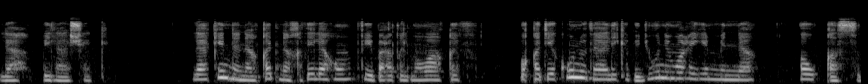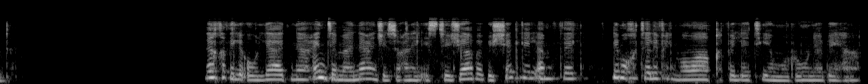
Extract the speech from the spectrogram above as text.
له بلا شك. لكننا قد نخذلهم في بعض المواقف وقد يكون ذلك بدون وعي منا أو قصد. نخذل أولادنا عندما نعجز عن الاستجابة بالشكل الأمثل لمختلف المواقف التي يمرون بها.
